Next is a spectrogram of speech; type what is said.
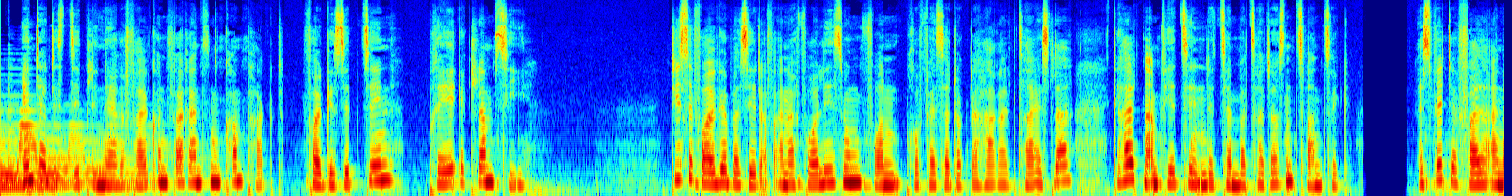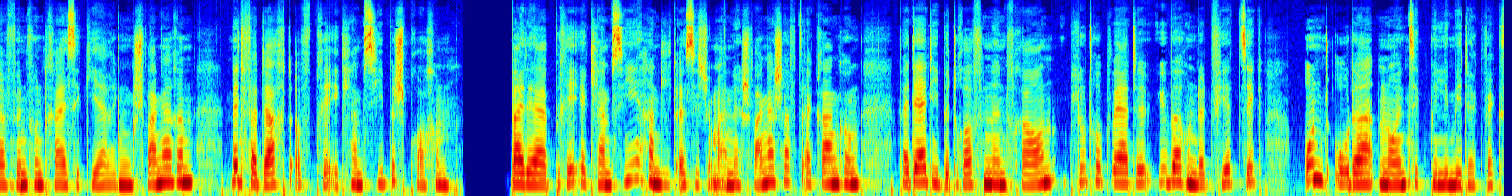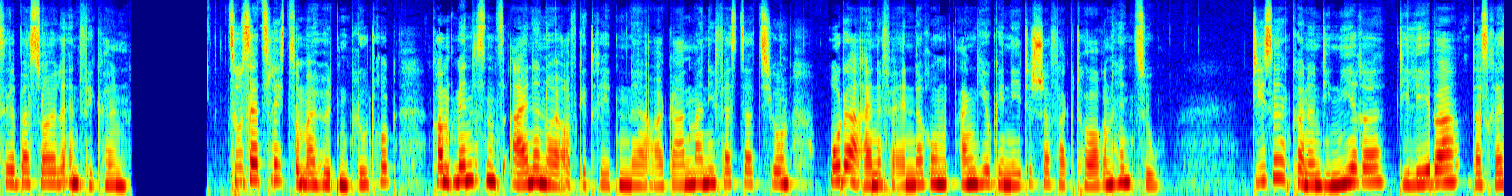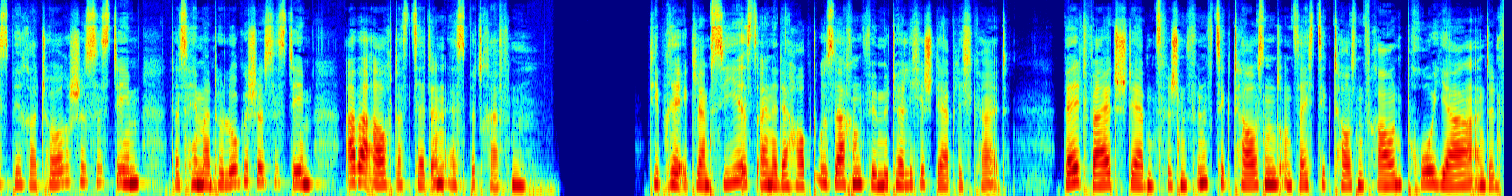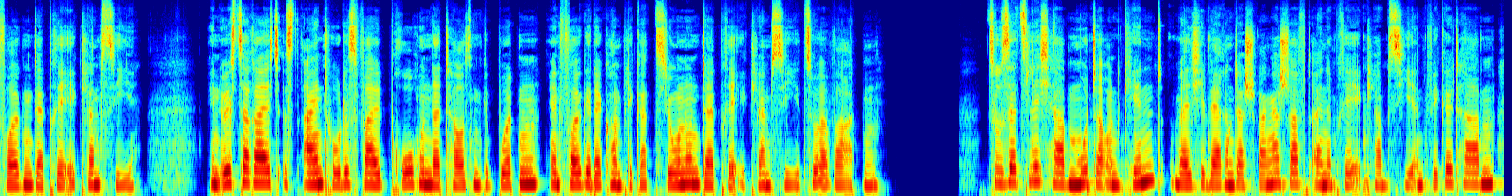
Interdisziplinäre Fallkonferenzen kompakt. Folge 17 Präeklampsie. Diese Folge basiert auf einer Vorlesung von Prof. Dr. Harald Zeisler, gehalten am 14. Dezember 2020. Es wird der Fall einer 35-jährigen Schwangeren mit Verdacht auf Präeklampsie besprochen. Bei der Präeklampsie handelt es sich um eine Schwangerschaftserkrankung, bei der die betroffenen Frauen Blutdruckwerte über 140 und/oder 90 mm Quecksilbersäule entwickeln. Zusätzlich zum erhöhten Blutdruck kommt mindestens eine neu aufgetretene Organmanifestation oder eine Veränderung angiogenetischer Faktoren hinzu. Diese können die Niere, die Leber, das respiratorische System, das hämatologische System, aber auch das ZNS betreffen. Die Präeklampsie ist eine der Hauptursachen für mütterliche Sterblichkeit. Weltweit sterben zwischen 50.000 und 60.000 Frauen pro Jahr an den Folgen der Präeklampsie. In Österreich ist ein Todesfall pro 100.000 Geburten infolge der Komplikationen der Präeklampsie zu erwarten. Zusätzlich haben Mutter und Kind, welche während der Schwangerschaft eine Präeklampsie entwickelt haben,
